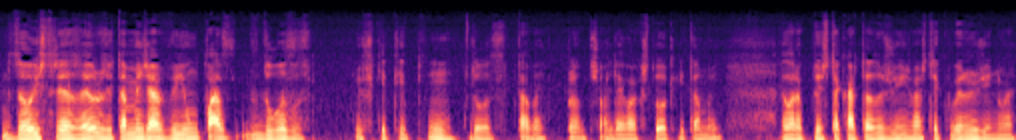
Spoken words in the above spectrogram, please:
de 2, 3 euros e também já vi um quase de 12. Eu fiquei tipo, hum, 12, está bem, pronto, olha, agora que estou aqui também, agora que pediste a carta dos gins, vais ter que beber um gin, não é?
